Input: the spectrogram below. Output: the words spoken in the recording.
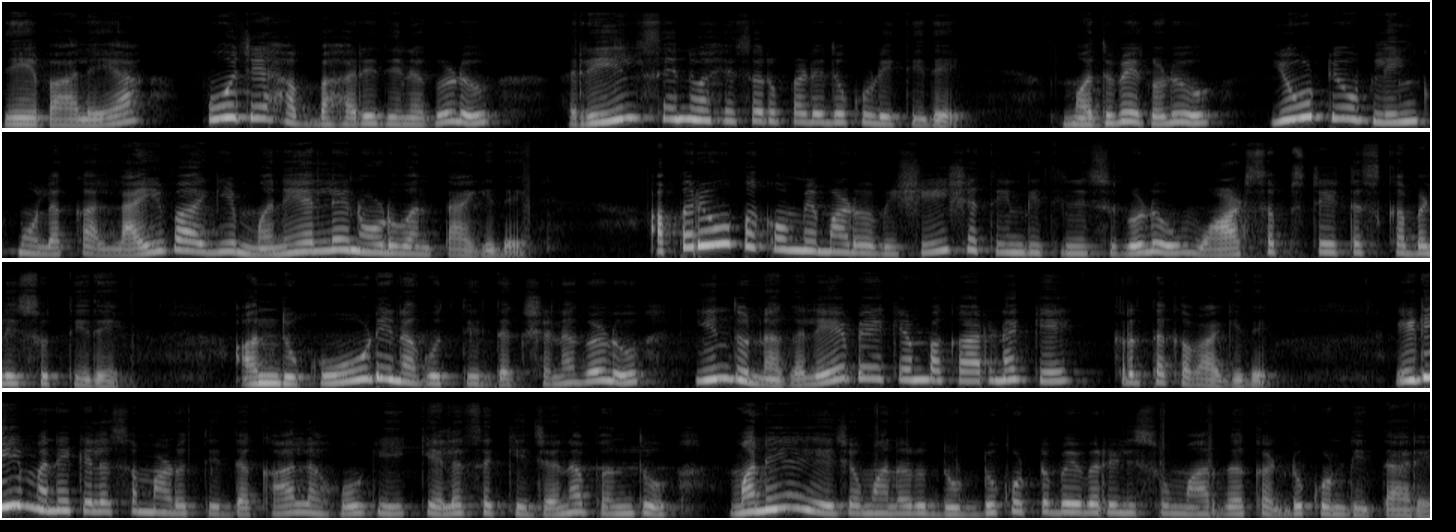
ದೇವಾಲಯ, ಪೂಜೆ ಹಬ್ಬ ಹರಿದಿನಗಳು ರೀಲ್ಸ್ ಎನ್ನುವ ಹೆಸರು ಪಡೆದು ಕುಳಿತಿದೆ. ಮದುವೆಗಳು ಯೂಟ್ಯೂಬ್ ಲಿಂಕ್ ಮೂಲಕ ಲೈವ್ ಆಗಿ ಮನೆಯಲ್ಲೇ ನೋಡುವಂತಾಗಿದೆ. ಅಪರೂಪಕ್ಕೊಮ್ಮೆ ಮಾಡುವ ವಿಶೇಷ ತಿಂಡಿ ತಿನಿಸುಗಳು ವಾಟ್ಸಪ್ ಸ್ಟೇಟಸ್ ಕಬಳಿಸುತ್ತಿದೆ ಅಂದು ಕೂಡಿ ನಗುತ್ತಿದ್ದ ಕ್ಷಣಗಳು ಇಂದು ನಗಲೇಬೇಕೆಂಬ ಕಾರಣಕ್ಕೆ ಕೃತಕವಾಗಿದೆ. ಇಡೀ ಮನೆ ಕೆಲಸ ಮಾಡುತ್ತಿದ್ದ ಕಾಲ ಹೋಗಿ ಕೆಲಸಕ್ಕೆ ಜನ ಬಂದು ಮನೆಯ ಯಜಮಾನರು ದುಡ್ಡು ಕೊಟ್ಟು ಬೆವರಿಳಿಸುವ ಮಾರ್ಗ ಕಂಡುಕೊಂಡಿದ್ದಾರೆ.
